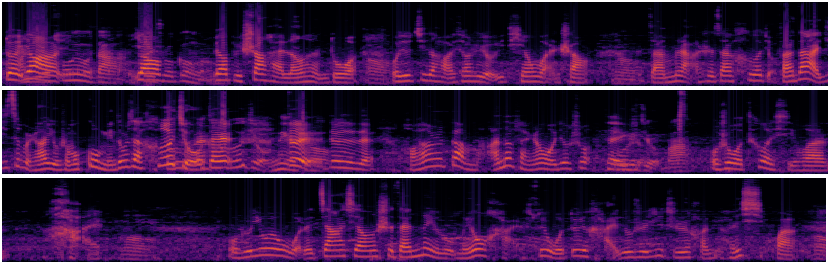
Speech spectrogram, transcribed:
对，要风又大，要说更冷。要比上海冷很多。嗯我就记得好像是有一天晚上，嗯，咱们俩是在喝酒，反正咱俩基本上有什么共鸣都是在喝酒，在在喝酒那个对对对对，好像是干嘛呢？反正我就说，在一个酒吧，我说我特喜欢海，嗯我说因为我的家乡是在内陆，没有海，所以我对海就是一直很很喜欢。嗯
